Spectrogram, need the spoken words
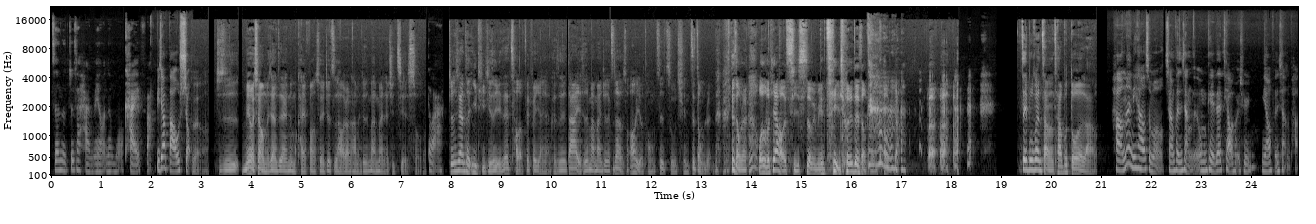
真的就是还没有那么开放，比较保守。对啊，就是没有像我们现在这样那么开放，所以就只好让他们就是慢慢的去接受。对啊，就是现在这个议题其实也在吵得沸沸扬扬，可是大家也是慢慢就是知道有说哦，有同志族群这种人，这种人，我怎么听起来好歧视哦？明明自己就是这种人。这部分讲的差不多了啦。好，那你还有什么想分享的？我们可以再跳回去你要分享的 part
